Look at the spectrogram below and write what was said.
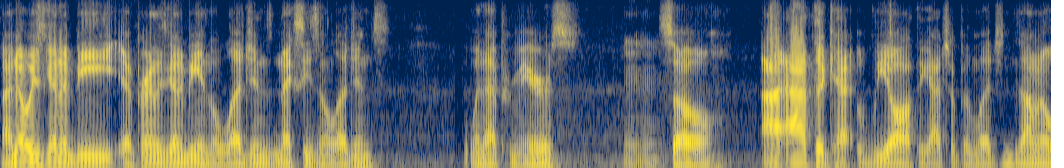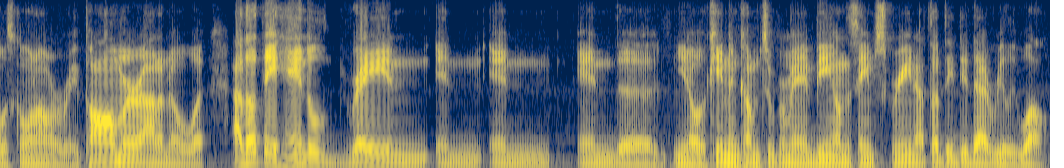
I know he's gonna be apparently he's gonna be in the Legends next season of Legends when that premieres. Mhm. So I, I have to. Ca- we all have to catch up in Legends. I don't know what's going on with Ray Palmer. I don't know what. I thought they handled Ray in in in in the you know Kingdom Come Superman being on the same screen. I thought they did that really well.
